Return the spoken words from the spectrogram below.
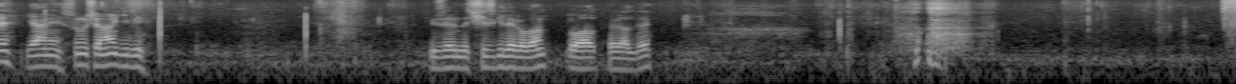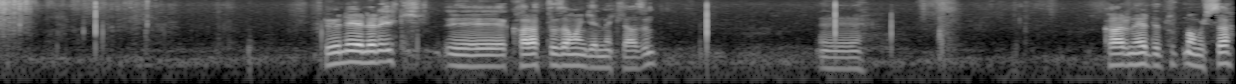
De yani sunu çanağı gibi. Üzerinde çizgiler olan doğal herhalde. Böyle yerlere ilk e, kararttığı zaman gelmek lazım. E, kar nerede tutmamışsa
